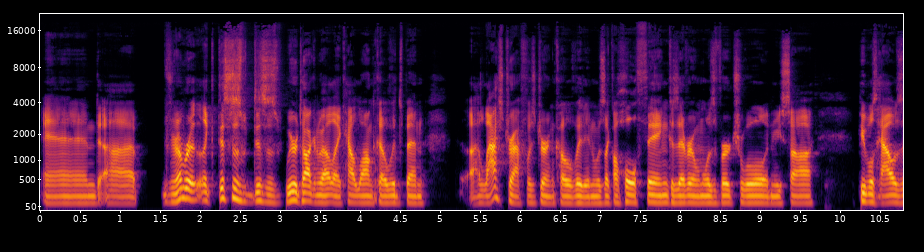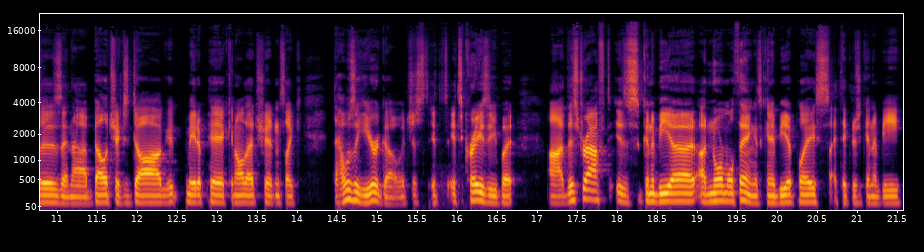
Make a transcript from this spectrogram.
and uh, remember, like this is this is we were talking about like how long COVID's been. Uh, last draft was during COVID and was like a whole thing because everyone was virtual, and we saw people's houses, and uh, Belichick's dog made a pick and all that shit. And it's like that was a year ago. It just it's it's crazy, but uh, this draft is going to be a, a normal thing. It's going to be a place. I think there's going to be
